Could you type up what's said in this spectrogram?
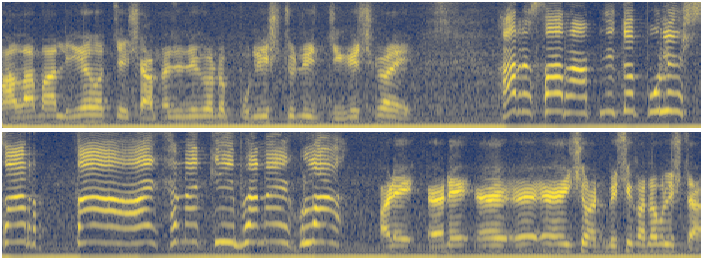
মালামাল ইয়ে হচ্ছে সামনে যদি কোনো পুলিশ টুলিশ জিজ্ঞেস করে। আরে স্যার আপনি তো পুলিশ স্যার তা এখানে কি মানে এগুলা? আরে আরে এই শোন বেশি কথা বলিস না।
